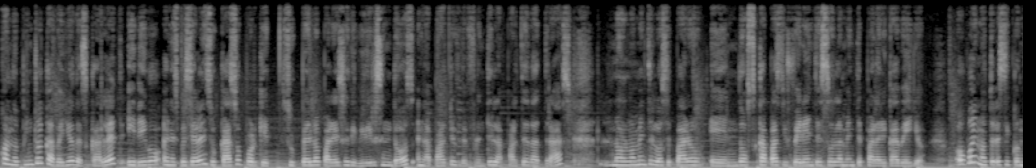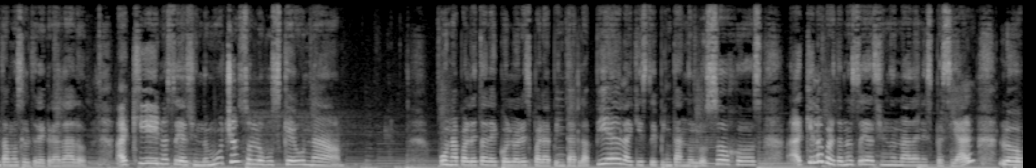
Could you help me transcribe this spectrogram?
cuando pinto el cabello de Scarlett, y digo en especial en su caso porque su pelo parece dividirse en dos, en la parte de frente y la parte de atrás, normalmente lo separo en dos capas diferentes solamente para el cabello. O bueno, tres si contamos el degradado. Aquí no estoy haciendo mucho, solo busqué una paleta de colores para pintar la piel, aquí estoy pintando los ojos, aquí la verdad no estoy haciendo nada en especial, lo,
